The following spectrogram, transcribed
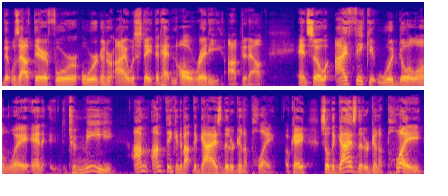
that was out there for Oregon or Iowa State that hadn't already opted out. And so I think it would go a long way. And to me, I'm, I'm thinking about the guys that are going to play. Okay. So the guys that are going to play,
